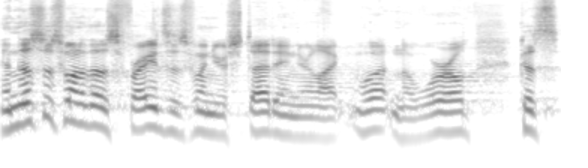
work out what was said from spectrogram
And this is one of those phrases when you're studying, you're like, what in the world? Because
